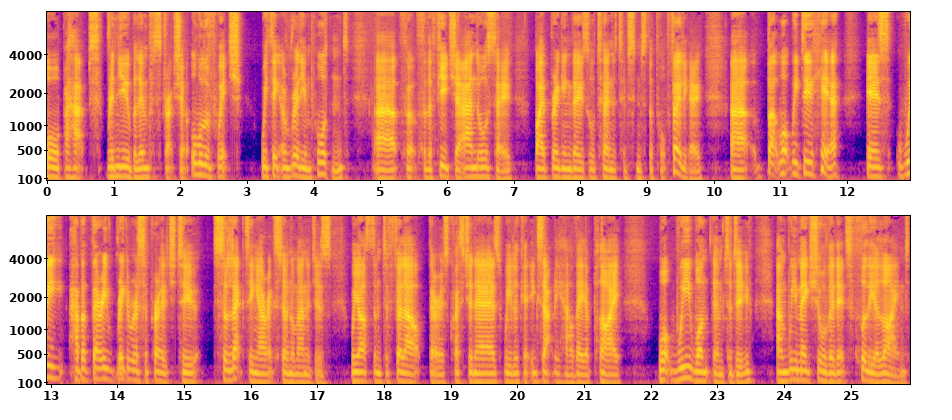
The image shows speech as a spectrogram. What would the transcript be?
or perhaps renewable infrastructure, all of which we think are really important uh, for, for the future and also by bringing those alternatives into the portfolio. Uh, but what we do here is we have a very rigorous approach to selecting our external managers. We ask them to fill out various questionnaires. We look at exactly how they apply what we want them to do, and we make sure that it's fully aligned.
